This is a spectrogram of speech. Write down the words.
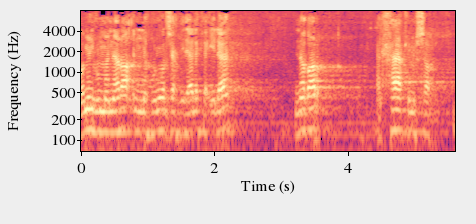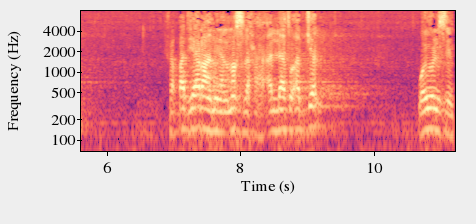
ومنهم من يرى أنه يرجع بذلك إلى نظر الحاكم الشرعي. فقد يرى من المصلحة ألا تؤجل ويلزم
